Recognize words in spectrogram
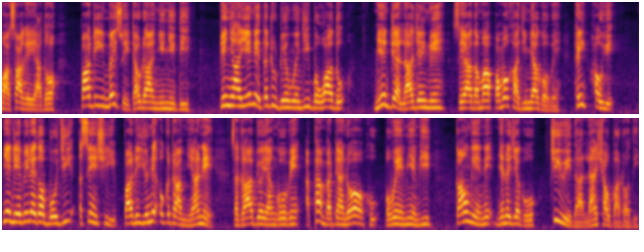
မှစခဲ့ရသောပါတီမိတ်ဆွေဒေါက်တာညင်ညီသည်ပညာရေးနှင့်တပ်ထုတွင်ဝင်ကြီးဘဝသို့ မြင့်တက်လာခြင်းတွင်ဆရာသမားပမောက္ခကြီးများကိုပင်ဟိမ့်ဟောက်၍မြင့်တင်ပေးလိုက်သောဗိုလ်ကြီးအဆင့်ရှိပါတီယူနစ်ဥက္ကဋ္ဌများနှင့်စကားပြောရန်ကိုပင်အဖတ်မတန်တော့ဟုဘဝင်မြင့်ပြီးကောင်းကင်နှင့်မျက်နှာချက်ကိုကြည့်၍သာလမ်းလျှောက်ပါတော့သည်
